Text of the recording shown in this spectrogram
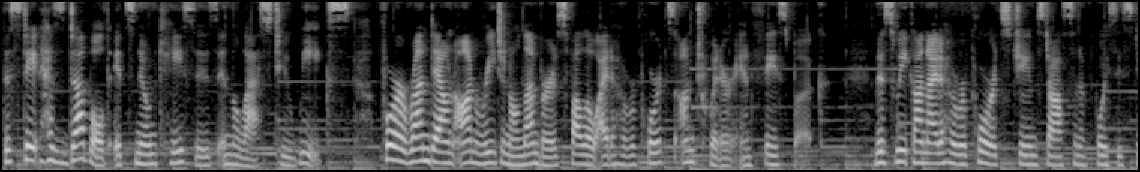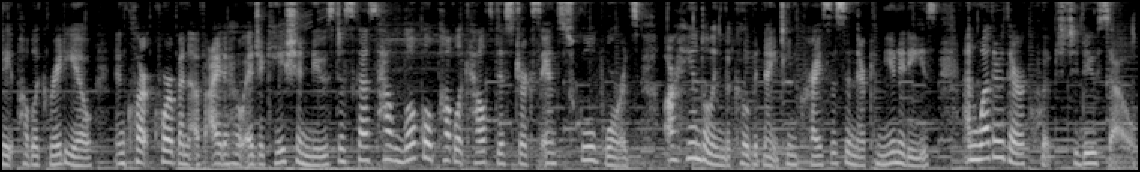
The state has doubled its known cases in the last two weeks. For a rundown on regional numbers, follow Idaho Reports on Twitter and Facebook. This week on Idaho Reports, James Dawson of Boise State Public Radio and Clark Corbin of Idaho Education News discuss how local public health districts and school boards are handling the COVID 19 crisis in their communities and whether they're equipped to do so.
